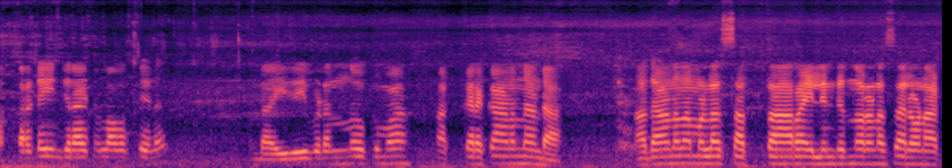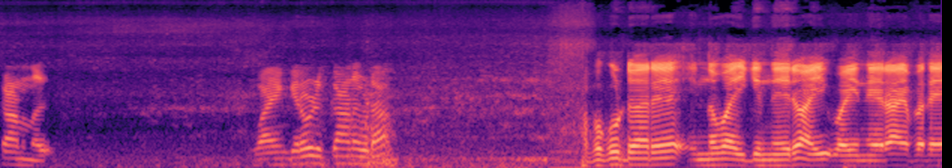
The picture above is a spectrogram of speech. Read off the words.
അത്ര ഡേഞ്ചർ ആയിട്ടുള്ള അവസ്ഥയാണ്. ഉണ്ടാ ഇത് ഇവിടെ നിന്ന് നോക്കുമ്പോൾ അക്കരെ കാണുന്നുണ്ടാ അതാണ് നമ്മളെ സത്താർ ഐലൻഡ് എന്ന് പറയുന്ന സ്ഥലമാണ് കാണുന്നത്. ഭയങ്കര ഒഴുക്കാണ് ഇവിടെ. അപ്പൊ കൂട്ടുകാരെ ഇന്ന് വൈകുന്നേരമായി വൈകുന്നേരം ആയപ്പോഴേ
